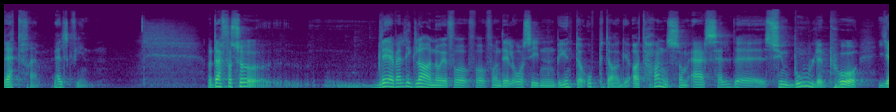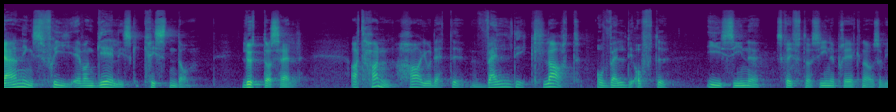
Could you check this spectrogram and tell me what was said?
rett frem. Elsk fienden. Og Derfor så ble jeg veldig glad når jeg for, for, for, en del år siden begynte å oppdage at han som er selve symbolet på gjerningsfri evangelisk kristendom, Luther selv, at han har jo dette veldig klart og veldig ofte i sine skrifter, sine prekener osv.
